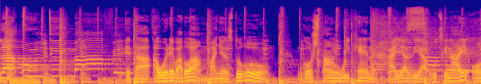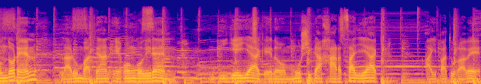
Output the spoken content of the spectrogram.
la última vez. Eta hau ere badoa, baino ez dugu Ghost Town Weekend jaialdia utzi nahi, ondoren larun batean egongo diren DJak edo musika jartzaileak aipatu gabe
